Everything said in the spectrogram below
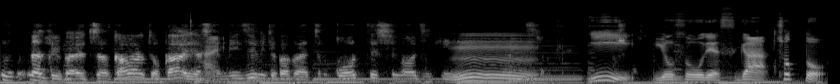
うんなんていうか、えっと、その川とか、いや、その湖とかが、ちょっと凍ってしまう時期うん。いい予想ですが、ちょっと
